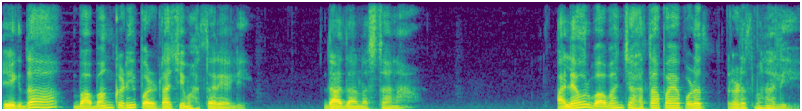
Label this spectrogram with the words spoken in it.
एकदा बाबांकडे परटाची म्हातारी आली. दादा नसताना. आल्यावर बाबांच्या हातापाया पडत रडत म्हणाली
